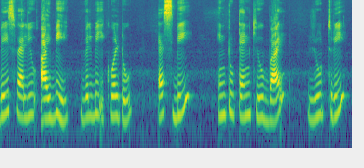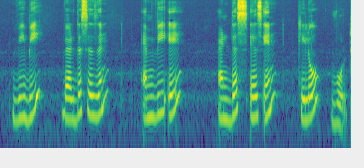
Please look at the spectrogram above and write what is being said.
Base value IB will be equal to SB into 10 cube by root 3 VB where this is in MVA and this is in kilovolt.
